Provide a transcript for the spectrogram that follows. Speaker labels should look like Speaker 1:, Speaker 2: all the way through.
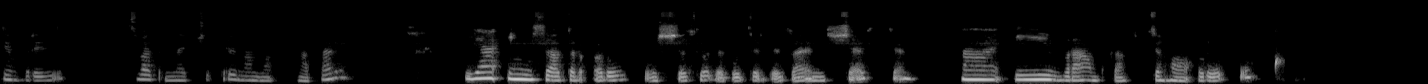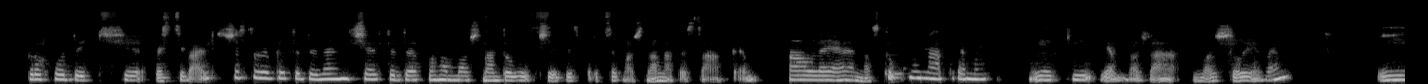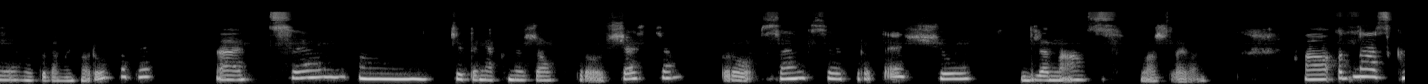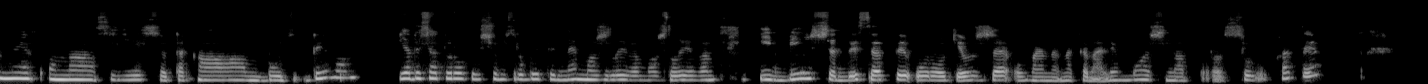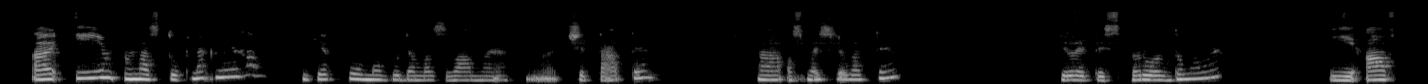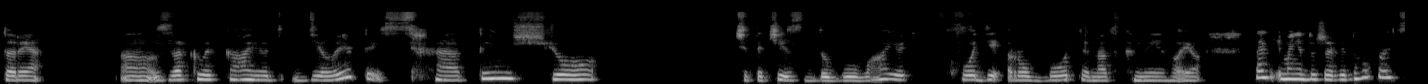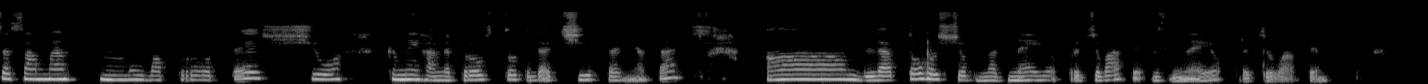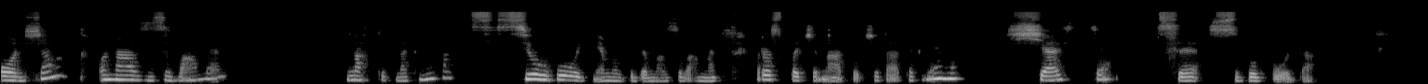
Speaker 1: Всім привіт! Звати мене Чуприна На- Наталя. Я ініціатор руху Щасливий бути дизайн щастя. А, І в рамках цього руху проходить фестиваль Щасливий бути дизайн щастя, до якого можна долучитись, про це можна написати. Але наступний напрямок, який я вважаю важливим, і ми будемо його рухати, Це читання книжок про щастя, про сенси, про те, що для нас важливе. Одна з книг у нас є така будь дивом. 50 уроків, щоб зробити неможливе можливим. І більше 10 уроків вже у мене на каналі можна прослухати. А, І наступна книга яку ми будемо з вами читати, осмислювати, ділитись роздумами. І автори закликають ділитись тим, що читачі здобувають в ході роботи над книгою. Так, і мені дуже відгукується саме мова про те, що книга не просто для читання, так? а для того, щоб над нею працювати, з нею працювати. Отже, у нас з вами наступна книга. Сьогодні ми будемо з вами розпочинати читати книгу Щастя це свобода.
